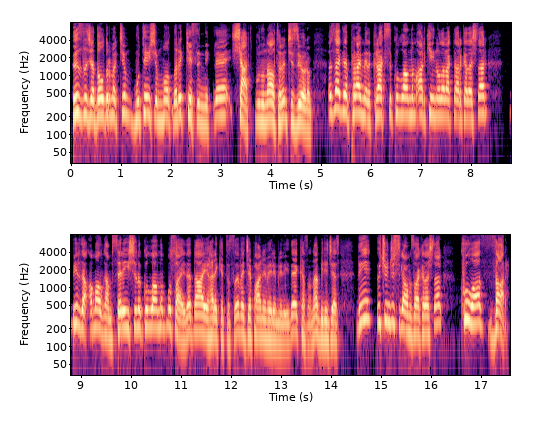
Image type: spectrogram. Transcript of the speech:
hızlıca doldurmak için mutation modları kesinlikle şart. Bunun altını çiziyorum. Özellikle Primary Cracks'ı kullandım Arcane olarak da arkadaşlar. Bir de Amalgam Serration'ı kullandım. Bu sayede daha iyi hareket hızı ve cephane verimliliği de kazanabileceğiz. Ve üçüncü silahımız arkadaşlar Kuva Zar.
